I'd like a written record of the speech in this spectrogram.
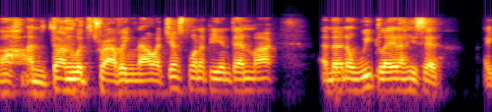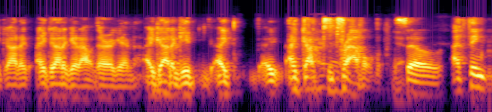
oh, i'm done with traveling now. I just want to be in denmark. And then a week later he said I gotta, I gotta get out there again. I gotta get, I, I, I got to travel. Yeah. So I think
